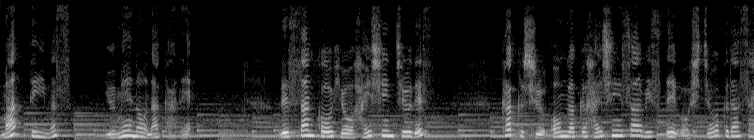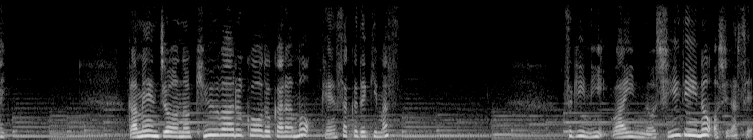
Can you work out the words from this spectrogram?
待っています。夢の中で。絶賛好評配信中です。各種音楽配信サービスでご視聴ください。画面上の QR コードからも検索できます。次にワインの CD のお知らせ。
